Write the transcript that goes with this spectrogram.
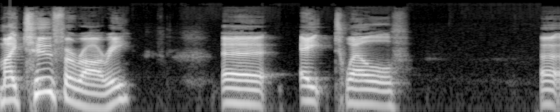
my two Ferrari uh 812 uh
